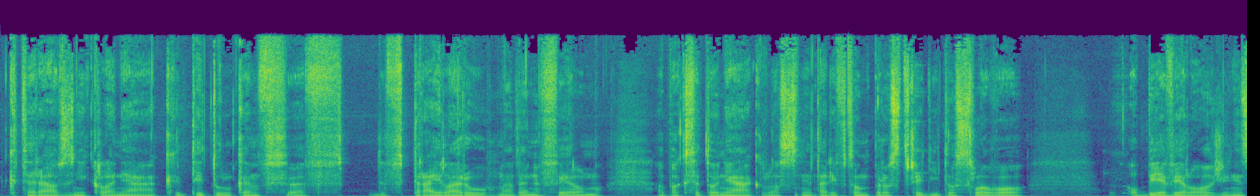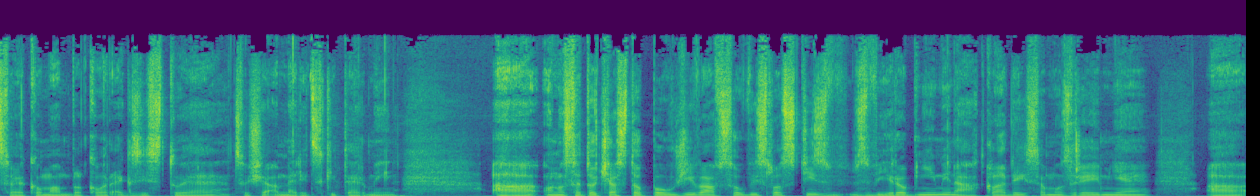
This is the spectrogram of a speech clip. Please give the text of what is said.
která vznikla nějak titulkem v, v, v traileru na ten film a pak se to nějak vlastně tady v tom prostředí to slovo objevilo, že něco jako mumblecore existuje, což je americký termín. A ono se to často používá v souvislosti s, s výrobními náklady samozřejmě a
